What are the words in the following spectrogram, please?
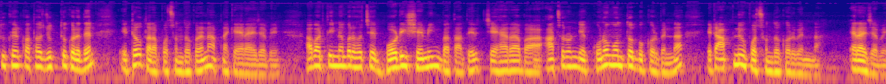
দুঃখের কথা যুক্ত করে দেন, এটাও তারা পছন্দ করে না, আপনাকে এড়ায় যাবে। আবার তিন নম্বর হচ্ছে বডি শেমিং বা তাদের চেহারা বা আচরণ নিয়ে কোনো মন্তব্য করবেন না, এটা আপনিও পছন্দ করবেন না, এড়ায় যাবে।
